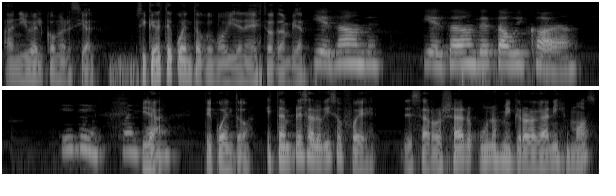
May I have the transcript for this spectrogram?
a nivel comercial. Si querés te cuento cómo viene esto también. ¿Y esa dónde? ¿Y esa dónde está ubicada? Sí, sí, Mira, te cuento. Esta empresa lo que hizo fue desarrollar unos microorganismos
